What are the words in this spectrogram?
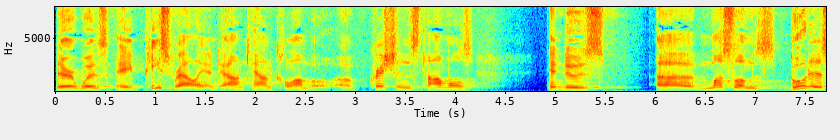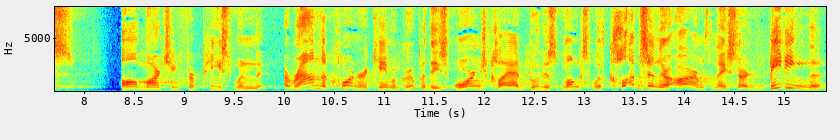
there was a peace rally in downtown Colombo of Christians, Tamils, Hindus, uh, Muslims, Buddhists, all marching for peace when around the corner came a group of these orange clad Buddhist monks with clubs in their arms and they started beating the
